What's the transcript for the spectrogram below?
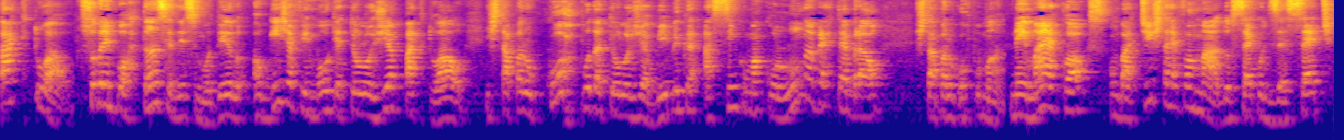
pactual. Sobre a importância desse modelo, alguém já afirmou que a teologia pactual está para o corpo da teologia bíblica, assim como a coluna vertebral está para o corpo humano. Nehemiah Cox, um batista reformado do século XVII,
